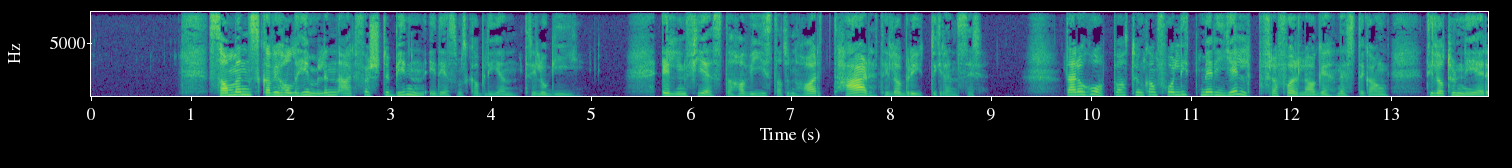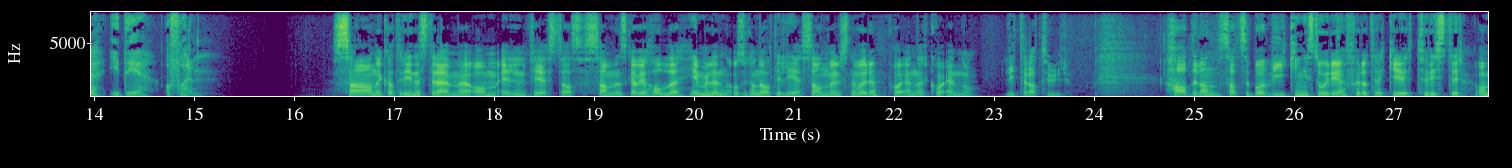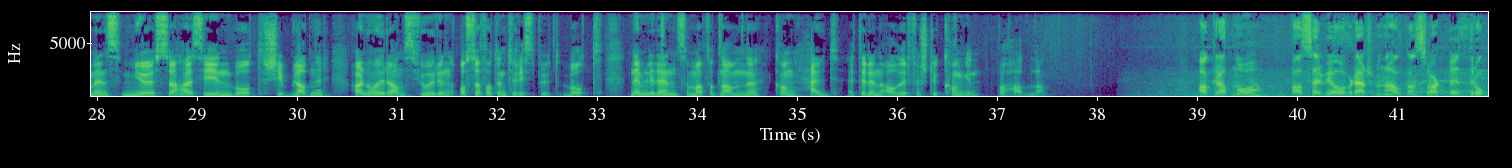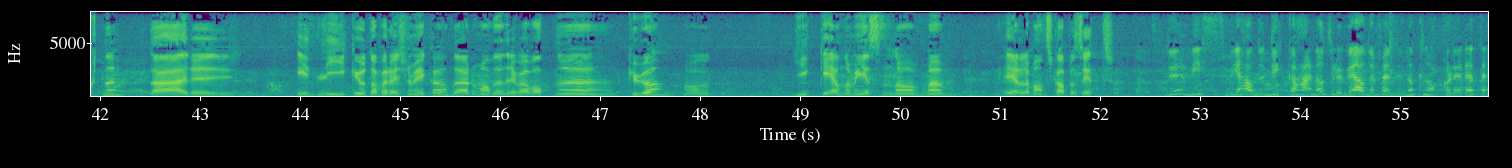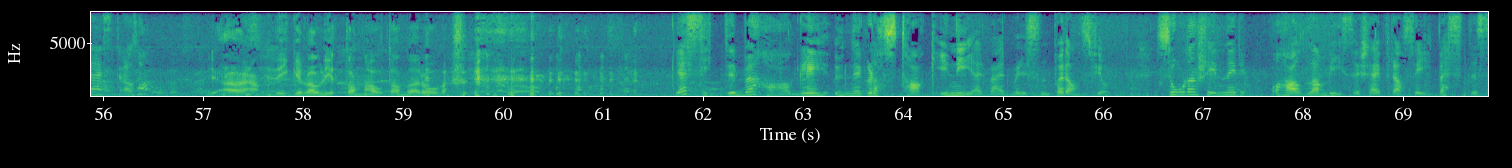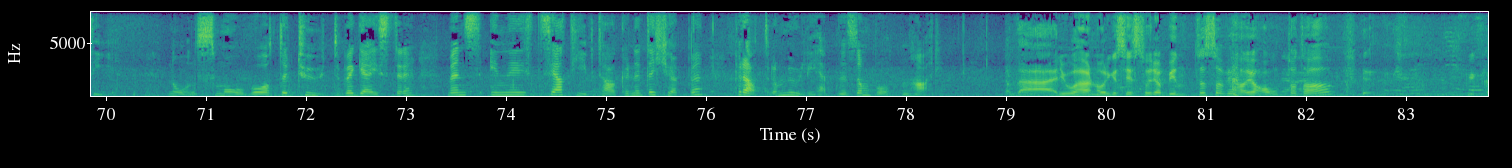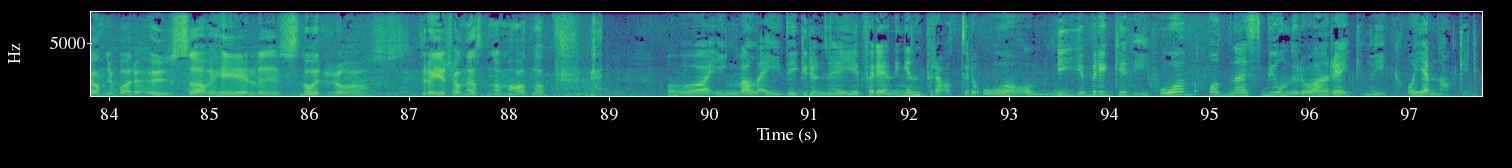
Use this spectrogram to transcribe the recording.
Sammen skal vi holde himmelen er første bind i det som skal bli en trilogi. Ellen Fjestad har vist at hun har tæl til å bryte grenser. Det er å håpe at hun kan få litt mer hjelp fra forlaget neste gang til å turnere idé og form. Sa Anne Katrine Straume om Ellen Fjestads 'Sammen skal vi holde himmelen', og så kan du alltid lese anmeldelsene våre på nrk.no litteratur. Hadeland satser på vikinghistorie for å trekke turister, og mens Mjøsa har sin båt Skibladner, har nå Randsfjorden også fått en turistbåt, nemlig den som har fått navnet Kong Haud etter den aller første kongen på Hadeland. Akkurat nå passer vi over der som en Halvdan Svarte drukne. Det er eh, like utafor Øystenvika, der de hadde drevet vannet kua. Og gikk gjennom isen med hele mannskapet sitt. Du, Hvis vi hadde dykka her nå, tror du vi hadde funnet noen knokler etter hester og sånn? Ja, han ligger vel litt an Halvdan der over. Jeg sitter behagelig under glasstak i nyervervelsen på Randsfjorden. Sola skinner, og Hadeland viser seg fra sin beste side. Noen småbåter tuter begeistret, mens initiativtakerne til kjøpet prater om mulighetene som båten har. Ja, det er jo her norgeshistoria begynte, så vi har jo alt å ta av. Vi kan jo bare ause av hele Snorre og dreier seg nesten om Hadeland. Og Ingvald Eid i Grunneierforeningen prater òg om nye brygger i Hov, Oddnes, Bjoneråa, Røykenvik og Jevnaker.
